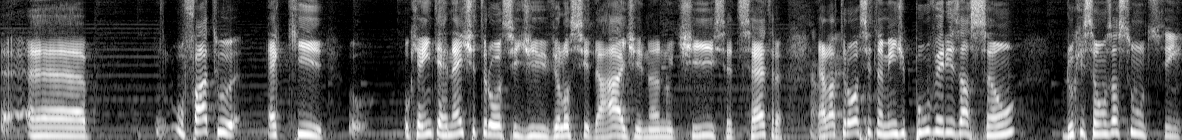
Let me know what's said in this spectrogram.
é, o fato é que o- o que a internet trouxe de velocidade na notícia, etc., ela é. trouxe também de pulverização do que são os assuntos. Sim.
